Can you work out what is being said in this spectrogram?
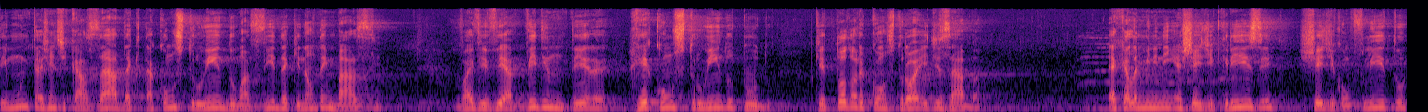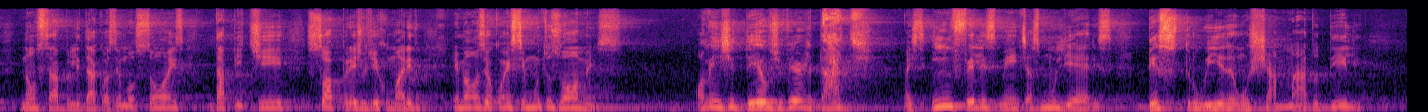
Tem muita gente casada que está construindo uma vida que não tem base. Vai viver a vida inteira reconstruindo tudo, porque toda hora que constrói desaba. É aquela menininha cheia de crise, cheia de conflito, não sabe lidar com as emoções, dá piti, só prejudica o marido. Irmãos, eu conheci muitos homens, homens de Deus, de verdade, mas infelizmente as mulheres destruíram o chamado dele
